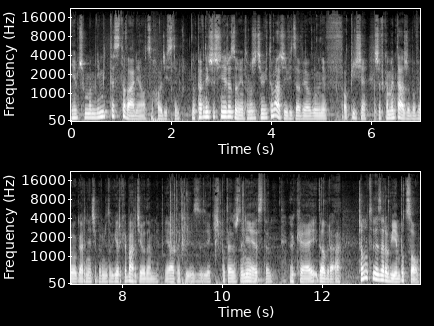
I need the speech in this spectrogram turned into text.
Nie wiem, czy mam limit testowania, o co chodzi z tym. No pewnych rzeczy nie rozumiem, to możecie mi wytłumaczyć widzowie ogólnie w opisie, czy w komentarzu, bo wy ogarniacie pewnie tą gierkę bardziej ode mnie. Ja taki jakiś potężny nie jestem. Okej, dobra, a czemu tyle zarobiłem, bo co?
